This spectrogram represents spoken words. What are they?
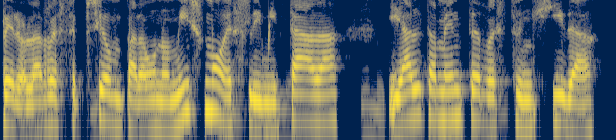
Pero la recepción para uno mismo es limitada y altamente restringida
